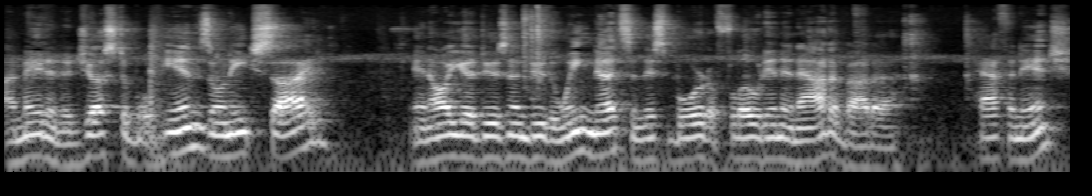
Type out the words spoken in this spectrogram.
I made an adjustable ends on each side, and all you gotta do is undo the wing nuts, and this board will float in and out about a half an inch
